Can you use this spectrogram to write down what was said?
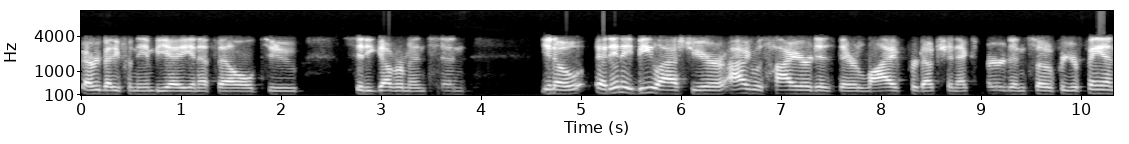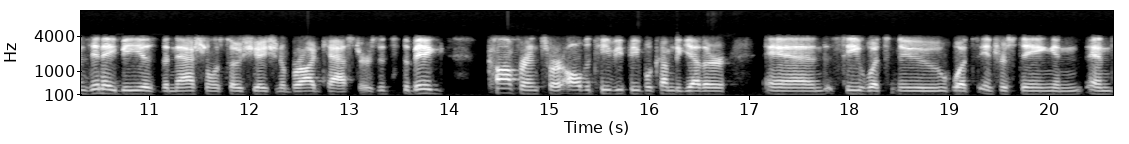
everybody from the NBA, NFL to city governments, and you know at NAB last year I was hired as their live production expert, and so for your fans, NAB is the National Association of Broadcasters. It's the big conference where all the TV people come together and see what's new, what's interesting, and and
